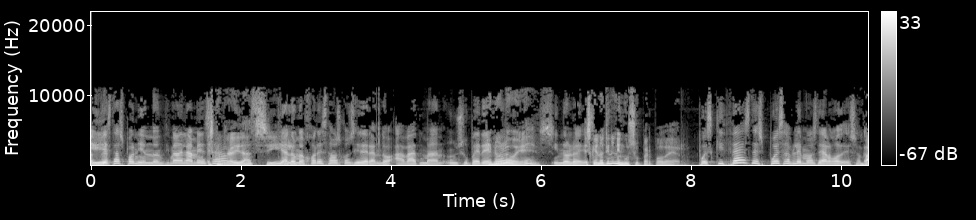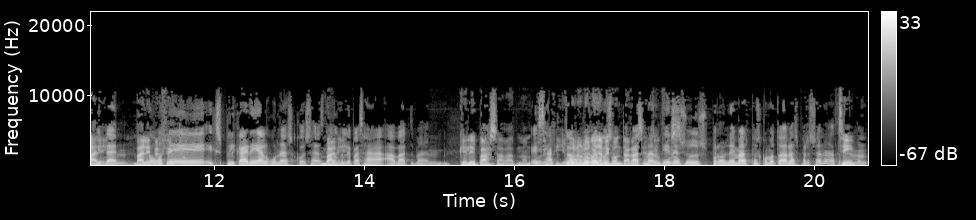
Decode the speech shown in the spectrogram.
Sí. Tú estás poniendo encima de la mesa Es que en realidad sí. que a lo mejor estamos considerando a Batman un Y superhéroe. no lo es. Y no lo es. Es que no tiene ningún superpoder. Pues quizás después hablemos de algo de eso, Vale, capitán. vale, Luego perfecto. te explicaré algunas cosas de Vale. lo que le pasa a Batman. ¿Qué le pasa a Batman, pobrecillo? Exacto. Bueno, luego ya me pues contarás Batman entonces. tiene sus problemas, pues como todas las personas que Sí. tenemos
